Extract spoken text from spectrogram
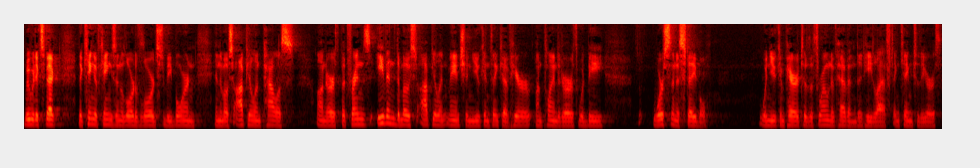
we would expect the King of Kings and the Lord of Lords to be born in the most opulent palace on earth. But, friends, even the most opulent mansion you can think of here on planet Earth would be worse than a stable when you compare it to the throne of heaven that he left and came to the earth.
